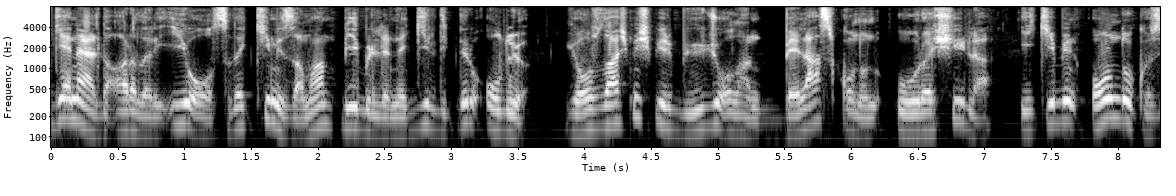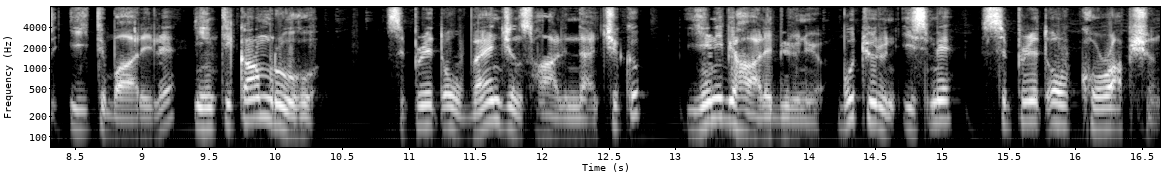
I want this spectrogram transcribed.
Genelde araları iyi olsa da kimi zaman birbirlerine girdikleri oluyor. Yozlaşmış bir büyücü olan Belasco'nun uğraşıyla 2019 itibariyle intikam ruhu Spirit of Vengeance halinden çıkıp yeni bir hale bürünüyor. Bu türün ismi Spirit of Corruption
